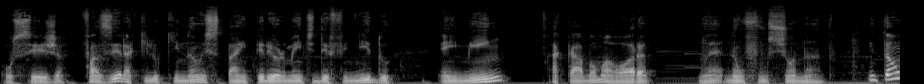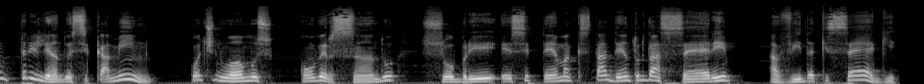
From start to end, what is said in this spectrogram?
ou seja, fazer aquilo que não está interiormente definido em mim, acaba uma hora não, é, não funcionando. Então, trilhando esse caminho, continuamos conversando sobre esse tema que está dentro da série A Vida que Segue,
